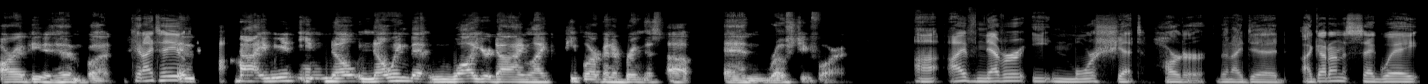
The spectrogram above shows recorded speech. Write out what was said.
R.I.P. to him, but Can I tell you? And- I mean, you know, knowing that while you're dying, like people are going to bring this up and roast you for it. Uh, I've never eaten more shit harder than I did. I got on a Segway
